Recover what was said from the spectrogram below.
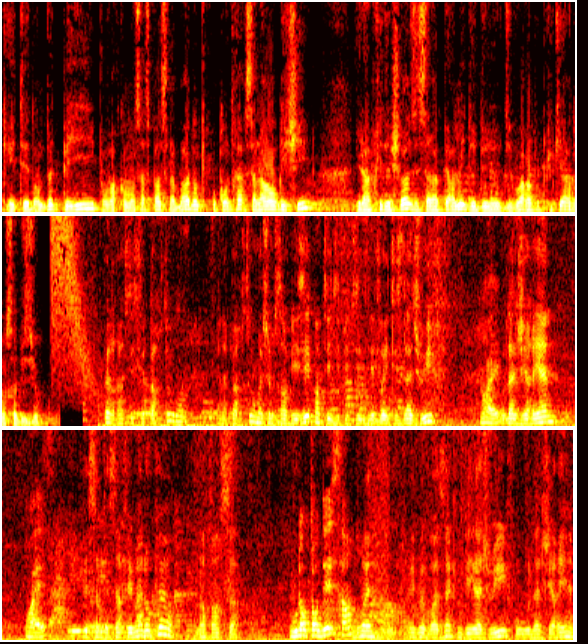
qui a été dans d'autres pays pour voir comment ça se passe là-bas. Donc au contraire, ça l'a enrichi, il a appris des choses et ça l'a permis de, de- d'y voir un peu plus clair dans sa vision. Le racisme, c'est partout. hein. Il y en a partout. Moi, je me sens visée quand ils disent, des fois, ils disent la juive ou l'algérienne. Ouais. Et ça, me, ça me fait mal au cœur d'entendre ça. Vous l'entendez, ça? J'ai mes voisins qui me disent la juive ou l'algérienne.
